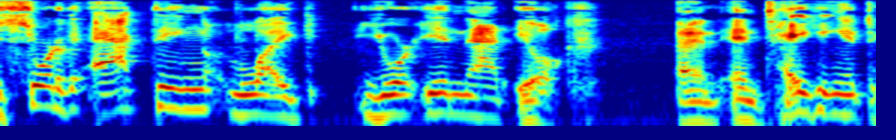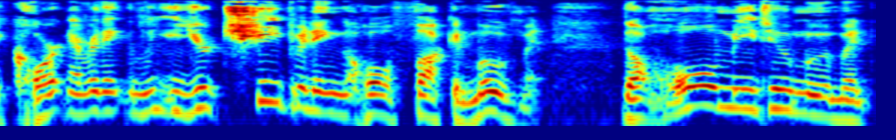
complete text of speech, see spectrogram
sort of acting like you're in that ilk. and and taking it to court and everything, you're cheapening the whole fucking movement. The whole Me Too movement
